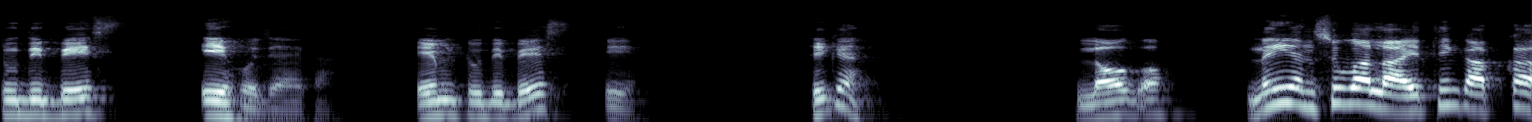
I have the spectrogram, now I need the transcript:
to the base a हो जाएगा। M to the base a ठीक है? लॉग ऑफ़ नहीं, अंशु वाला आई थिंक आपका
